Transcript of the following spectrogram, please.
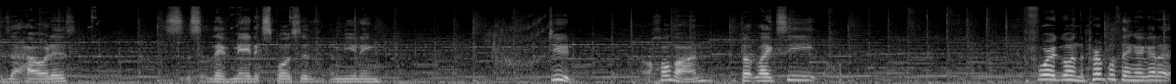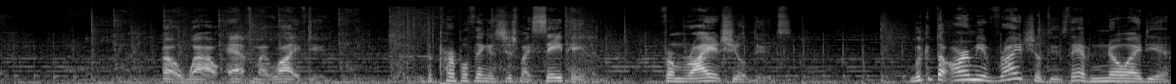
Is that how it is? They've made explosive immuning. Dude, hold on. But like, see, before I go in the purple thing, I gotta. Oh wow, F my life, dude. The purple thing is just my safe haven from Riot Shield dudes. Look at the army of Riot Shield dudes. They have no idea.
